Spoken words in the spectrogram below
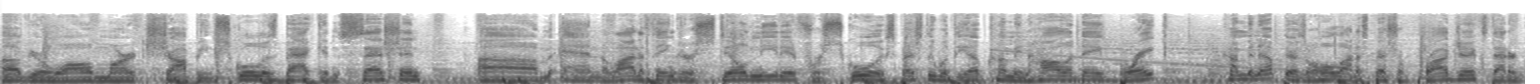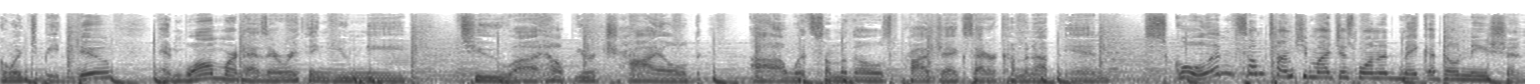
of your Walmart shopping. School is back in session. Um, and a lot of things are still needed for school, especially with the upcoming holiday break coming up. There's a whole lot of special projects that are going to be due, and Walmart has everything you need to uh, help your child uh, with some of those projects that are coming up in school. And sometimes you might just want to make a donation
